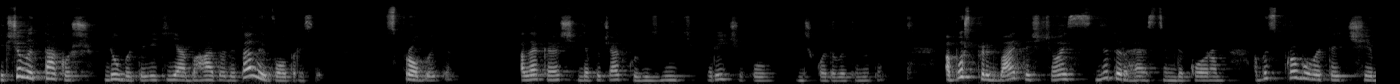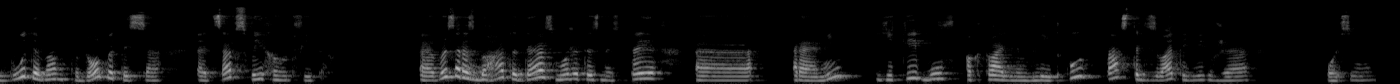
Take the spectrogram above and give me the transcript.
Якщо ви також любите, як і я, багато деталей в образі, спробуйте. Але краще для початку візьміть річ, яку не шкода викинути. Або ж придбайте щось недороге з цим декором, аби спробувати, чи буде вам подобатися е, це в своїх аутфітах. Е, Ви зараз багато де зможете знайти е, ремінь, який був актуальним влітку, та стилізувати їх вже осінню.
